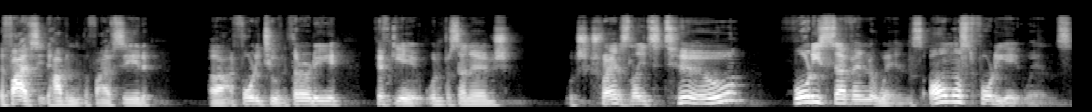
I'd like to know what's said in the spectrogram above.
The five seed, hopped into the five seed uh, 42 and 30, 58 win percentage, which translates to 47 wins, almost 48 wins.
